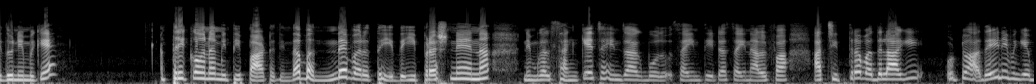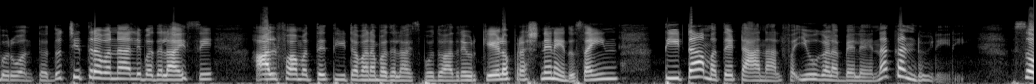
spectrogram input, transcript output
ಇದು ನಿಮಗೆ ತ್ರಿಕೋನಮಿತಿ ಪಾಠದಿಂದ ಬಂದೇ ಬರುತ್ತೆ. ಇದು ಈ ಪ್ರಶ್ನೆಯನ್ನು ನಿಮ್ಗಲ್ಲಿ ಸಂಖ್ಯೆ ಚೇಂಜ್ ಆಗ್ಬೋದು. ಸೈನ್ ತೀಟ ಸೈನ್ ಅಲ್ಫಾ ಆ ಚಿತ್ರ ಬದಲಾಗಿ ಒಟ್ಟು ಅದೇ ನಿಮಗೆ ಬರುವಂಥದ್ದು. ಚಿತ್ರವನ್ನು ಅಲ್ಲಿ ಬದಲಾಯಿಸಿ, ಆಲ್ಫಾ ಮತ್ತು ತೀಟವನ್ನು ಬದಲಾಯಿಸ್ಬೋದು. ಆದರೆ ಇವ್ರು ಕೇಳೋ ಪ್ರಶ್ನೆನೇ ಇದು. ಸೈನ್ ತೀಟಾ ಮತ್ತು ಟ್ಯಾನ್ ಆಲ್ಫಾ, ಇವುಗಳ ಬೆಲೆಯನ್ನು ಕಂಡುಹಿಡಿಯಿರಿ. ಸೊ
